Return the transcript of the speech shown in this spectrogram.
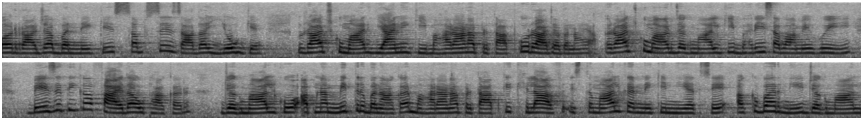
और राजा बनने के सबसे ज़्यादा योग्य राजकुमार, यानी कि महाराणा प्रताप को राजा बनाया। राजकुमार जगमाल की भरी सभा में हुई बेजती का फ़ायदा उठाकर जगमाल को अपना मित्र बनाकर महाराणा प्रताप के खिलाफ इस्तेमाल करने की नियत से अकबर ने जगमाल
